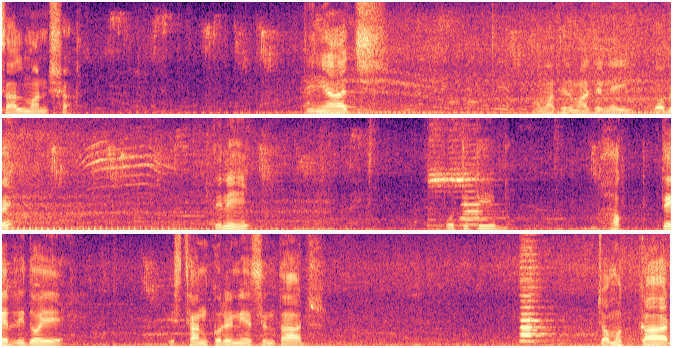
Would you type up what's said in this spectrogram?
সালমান শাহ। তিনি আজ আমাদের মাঝে নেই, তবে তিনি প্রতিটি ভক্তের হৃদয়ে স্থান করে নিয়েছেন তার চমৎকার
